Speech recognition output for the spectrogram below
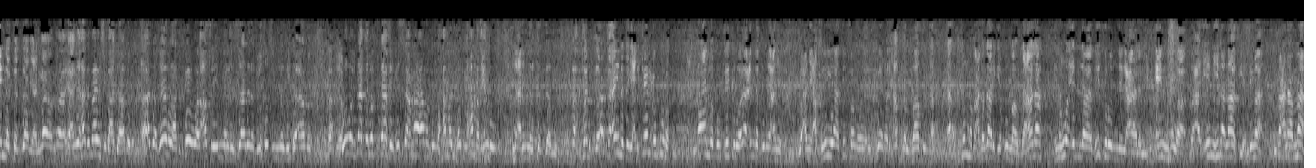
انك كذاب يعني ما, ما يعني هذا ما يمشي بعد ابدا هذا غير هذا. كيف والعصر إن الإنسان لفي خسر الذي آمن. وهو في ذاك الوقت كافر. لسه ما آمن بمحمد بل محمد عنده يعني من الكذابين. فأين يعني فين عقولكم؟ يعني ما عندكم فكر ولا عندكم يعني يعني عقلية تفهم بين الحق والباطل. ثم بعد ذلك يقول الله تعالى إن هو إلا ذكر للعالمين. إن هو إن هنا نافية. بما بمعنى ما.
